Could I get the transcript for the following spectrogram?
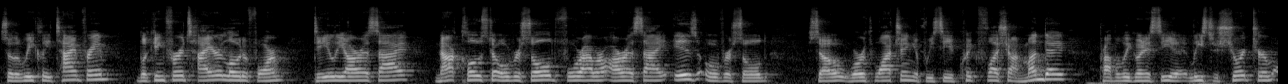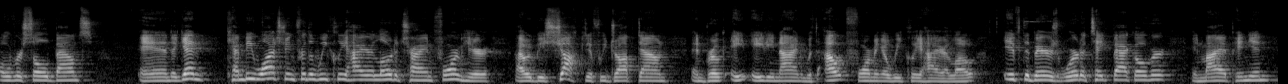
So the weekly time frame looking for its higher low to form. Daily RSI not close to oversold. Four hour RSI is oversold. So worth watching. If we see a quick flush on Monday, probably going to see at least a short term oversold bounce. And again, can be watching for the weekly higher low to try and form here. I would be shocked if we dropped down and broke 889 without forming a weekly higher low. If the Bears were to take back over, in my opinion,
